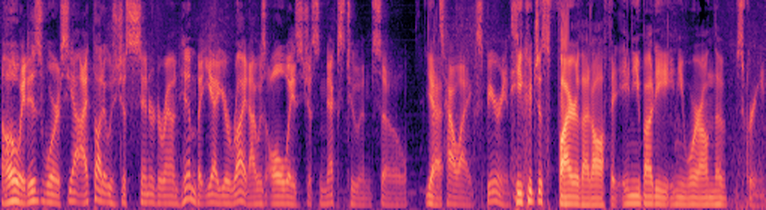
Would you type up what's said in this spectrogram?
oh, it is worse. Yeah, I thought it was just centered around him, but yeah, you're right. I was always just next to him, so Yeah. that's how I experienced He it. could just fire that off at anybody anywhere on the screen.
